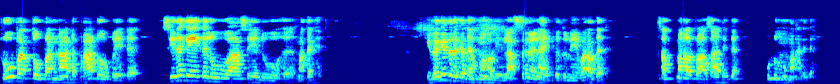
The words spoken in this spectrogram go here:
රූපත් උපන්නාට පාටෝපයට සිරගේක ලූවාසේ ලූහ මතක ඇති. ඉරගෙදරක දැම්මා වගේ ලස්සන වෙලා ඉපදුනේ වරදට. සත්මහල් ප්‍රාසාදික උඩුම මහලේ දැම්මා.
